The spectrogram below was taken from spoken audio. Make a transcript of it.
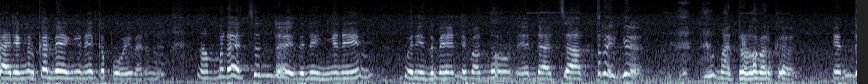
കാര്യങ്ങൾക്കല്ലേ ഇങ്ങനെയൊക്കെ പോയി വരുന്നത് നമ്മുടെ അച്ഛന്റെ ഇതിന് ഇങ്ങനെയും ഒരു ഇത് വേണ്ടി വന്നു. എന്റെ അച്ഛൻ അത്രയ്ക്ക് മറ്റുള്ളവർക്ക് എന്ത്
